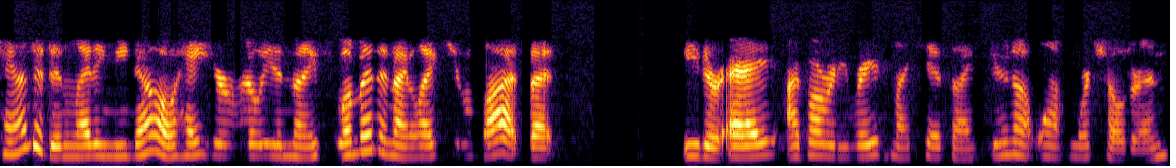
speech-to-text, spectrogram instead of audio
candid in letting me know, hey, you're really a nice woman and I like you a lot, but either A, I've already raised my kids and I do not want more children,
